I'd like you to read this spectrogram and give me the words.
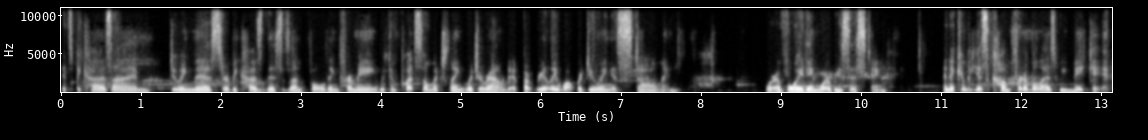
it's because I'm doing this or because this is unfolding for me. We can put so much language around it, but really what we're doing is stalling. We're avoiding, we're resisting. And it can be as comfortable as we make it.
